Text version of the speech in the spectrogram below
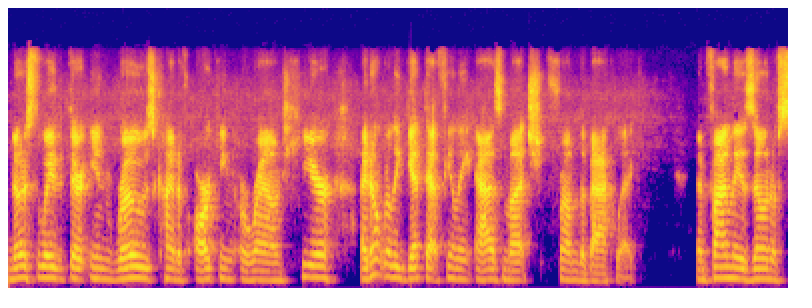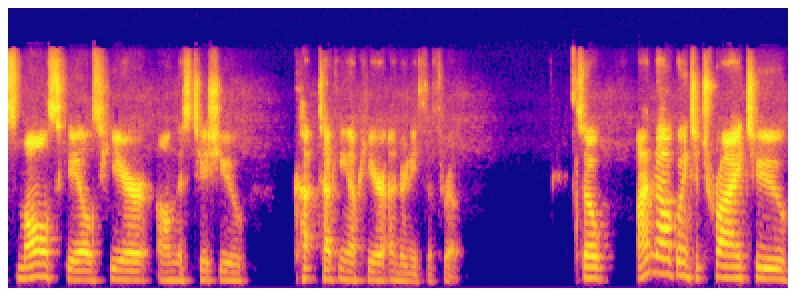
notice the way that they're in rows kind of arcing around here. I don't really get that feeling as much from the back leg. And finally, a zone of small scales here on this tissue, cut, tucking up here underneath the throat. So I'm now going to try to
